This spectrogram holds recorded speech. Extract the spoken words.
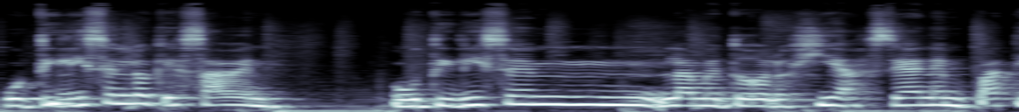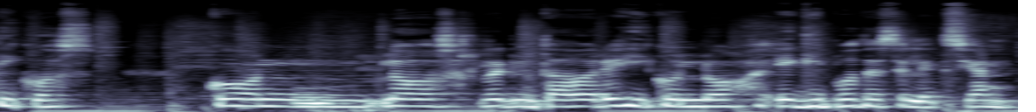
utilicen lo que saben, utilicen la metodología, sean empáticos con los reclutadores y con los equipos de selección.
